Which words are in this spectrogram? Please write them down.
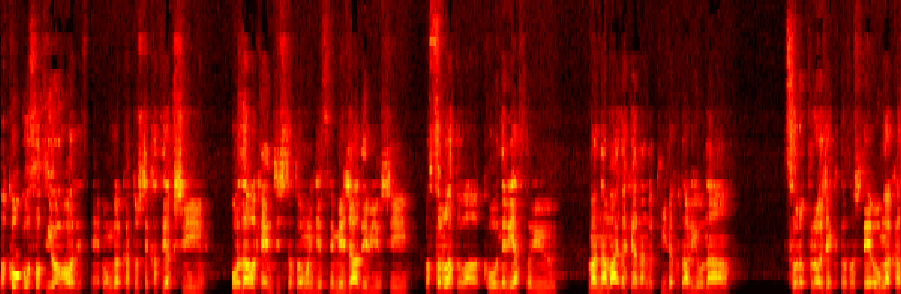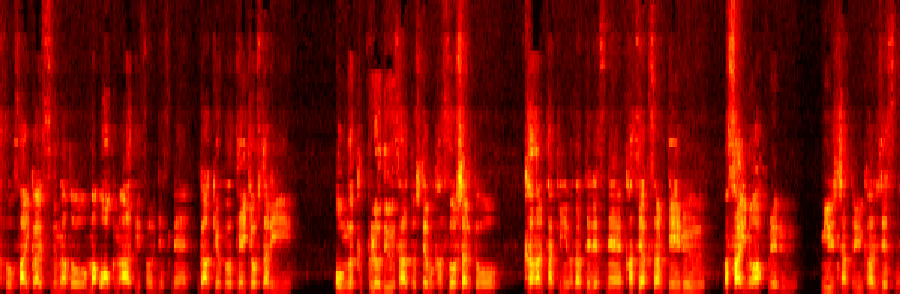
まあ、高校卒業後はですね、音楽家として活躍し、小沢健二氏と共にですね、メジャーデビューし、まあ、その後はコーネリアスという、まあ、名前だけはなんか聞いたことあるような、ソロプロジェクトとして音楽活動を再開するなど、まあ、多くのアーティストにですね、楽曲を提供したり、音楽プロデューサーとしても活動したりと、かなり多岐にわたってですね、活躍されている、まあ、才能あふれるミュージシャンという感じですね。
